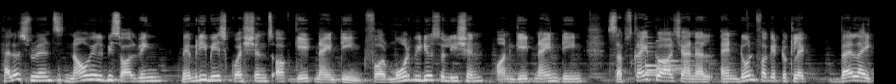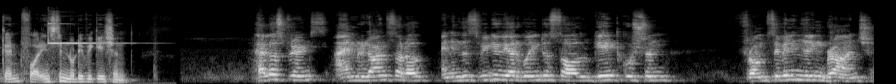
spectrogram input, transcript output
Hello students, now we will be solving memory-based questions of GATE 19. For more video solution on GATE 19, subscribe to our channel and don't forget to click bell icon for instant notification. Hello students, I am Mrigan Saurabh and in this video we are going to solve GATE question from civil engineering branch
